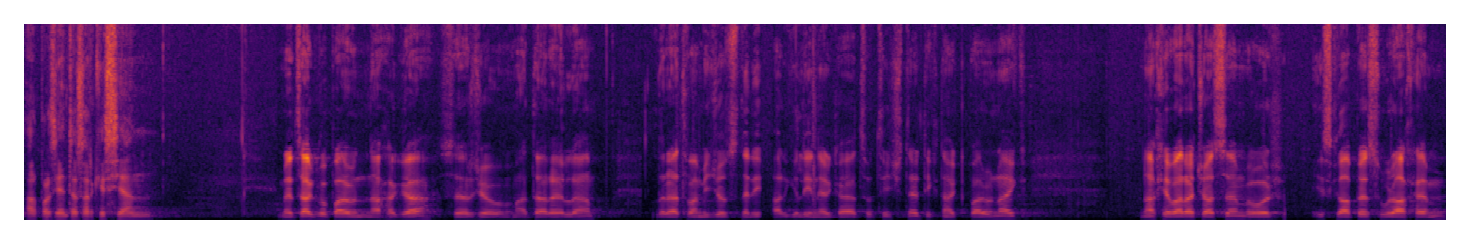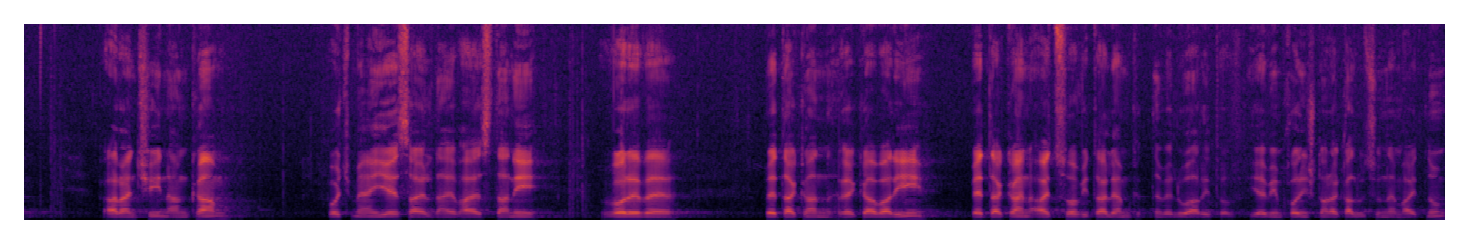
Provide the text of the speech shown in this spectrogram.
al Presidente Sarkisian. Մեծարգո պարոն նախագահ Սերժո Մատարելա, լրատվամիջոցների արգելի ներկայացուցիչներ, տիկնակ պարոնայք, նախ եւ առաջ ասեմ, որ իսկապես ուրախ եմ Արանչին անգամ ոչ միայն ես, այլ նաև Հայաստանի որևէ պետական ղեկավարի պետական այցով Իտալիայում գտնվելու առիթով եւ իմ խորին շնորհակալությունն եմ հայտնում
